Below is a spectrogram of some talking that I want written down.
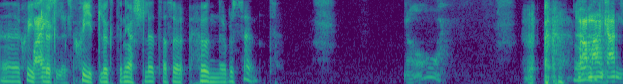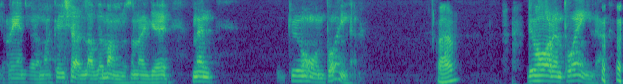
eh, Bajslukt. skitlukten i arslet. Alltså 100 procent. Ja. Ja, man kan ju rengöra. Man kan ju köra lavemang och sådana grejer. Men du har en poäng där. Ja. Du har en poäng där.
